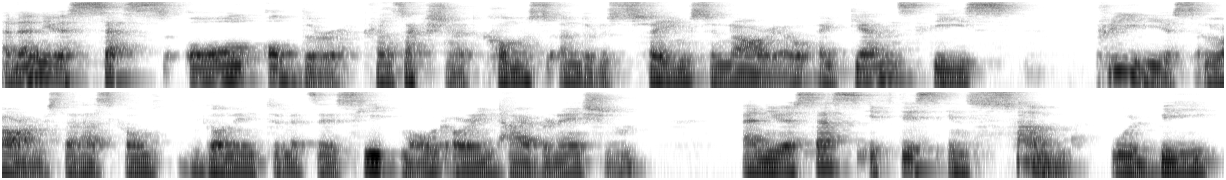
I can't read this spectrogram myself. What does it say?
and then you assess all other transaction that comes under the same scenario against these previous alarms that has gone gone into, let's say, sleep mode or in hibernation, and you assess if this in sum would be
